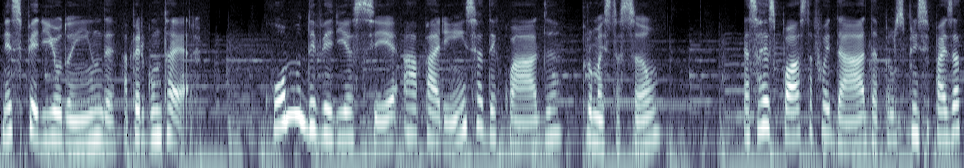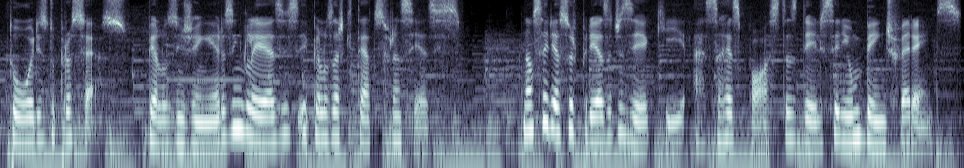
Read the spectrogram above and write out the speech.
Nesse período ainda, a pergunta era: como deveria ser a aparência adequada para uma estação? Essa resposta foi dada pelos principais atores do processo, pelos engenheiros ingleses e pelos arquitetos franceses. Não seria surpresa dizer que as respostas deles seriam bem diferentes.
